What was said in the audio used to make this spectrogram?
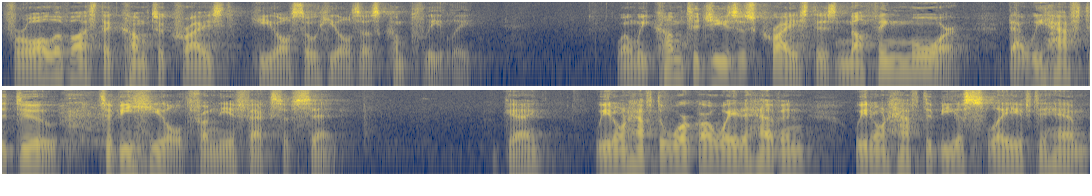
for all of us that come to Christ, he also heals us completely. When we come to Jesus Christ, there's nothing more that we have to do to be healed from the effects of sin. Okay? We don't have to work our way to heaven. We don't have to be a slave to Him.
